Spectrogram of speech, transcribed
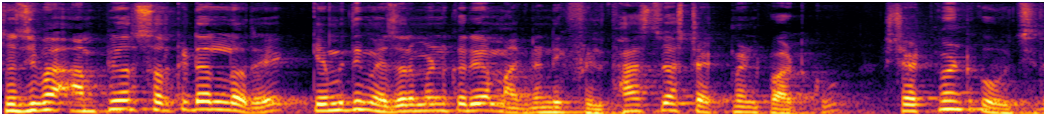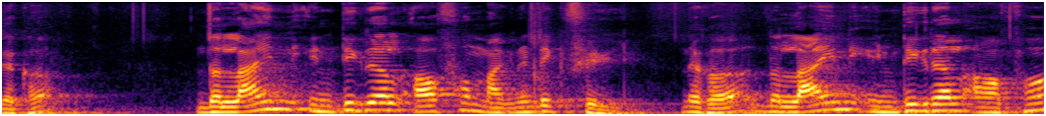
so जी आंपिअर सर्किट लमि मेज़रमेंट कर मैग्नेटिक फिल्ड फास्ट जो स्टेटमेंट पार्ट को स्टेटमेंट कह देख the line integral of a magnetic field देखो the line integral of a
